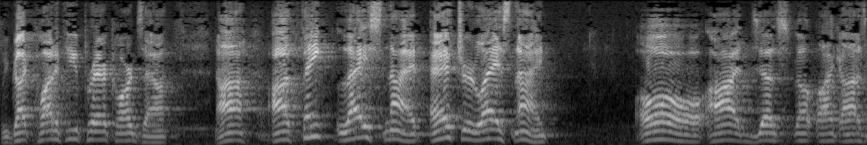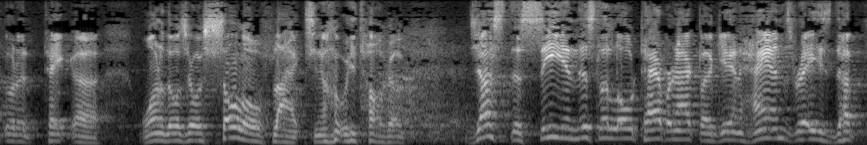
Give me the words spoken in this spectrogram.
We've got quite a few prayer cards out. I, I think last night, after last night, oh, I just felt like I was going to take uh, one of those old solo flights, you know, we talk of. Just to see in this little old tabernacle again, hands raised up.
